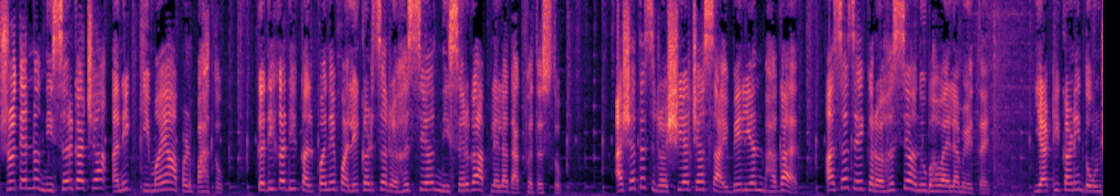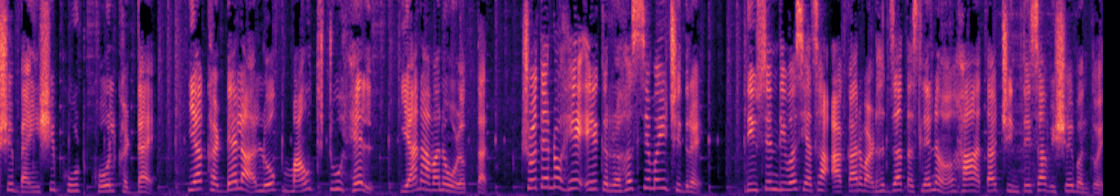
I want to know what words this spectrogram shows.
श्रोत्यांनो निसर्गाच्या अनेक किमया आपण पाहतो. कधी कधी कल्पनेपलीकडचं रहस्य निसर्ग आपल्याला दाखवत असतो. अशातच रशियाच्या सायबेरियन भागात असंच एक रहस्य अनुभवायला मिळतंय. या ठिकाणी दोनशे ब्याऐंशी फूट खोल खड्डा आहे. या खड्ड्याला लोक माउथ टू हेल या नावानं ओळखतात. श्रोत्यांनो हे एक रहस्यमयी छिद्र आहे. दिवसेंदिवस याचा आकार वाढत जात असल्यानं हा आता चिंतेचा विषय बनतोय.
